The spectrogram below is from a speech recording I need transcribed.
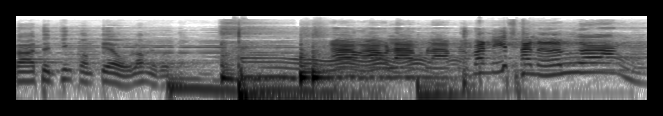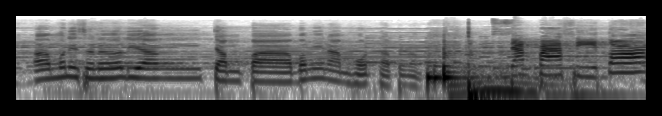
ตาเต็นจริงกองแก้วร่ำหน่อยเบิ่งอ้าวอ้าวลำลำวันนี้เสนอเรื่องอ่ามื่อนี้เสนอเรียงจำปาบ่มีน้ำหดครับพี่น้อง จำปาสีต้อง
